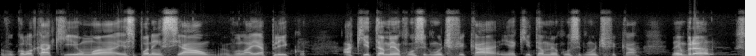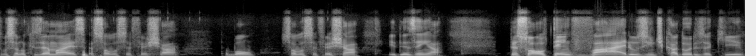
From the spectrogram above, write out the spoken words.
eu vou colocar aqui uma exponencial, eu vou lá e aplico. Aqui também eu consigo modificar e aqui também eu consigo modificar. Lembrando, se você não quiser mais, é só você fechar, tá bom? Só você fechar e desenhar. Pessoal, tem vários indicadores aqui,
